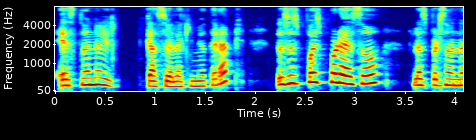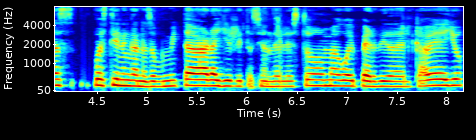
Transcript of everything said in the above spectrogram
Esto en el caso de la quimioterapia. Entonces, pues por eso las personas pues tienen ganas de vomitar, hay irritación del estómago, hay pérdida del cabello,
